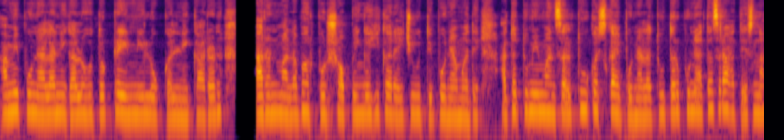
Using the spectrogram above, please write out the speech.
आम्ही पुण्याला निघालो होतो ट्रेननी लोकलनी कारण कारण मला भरपूर शॉपिंगही करायची होती पुण्यामध्ये. आता तुम्ही म्हणसाल तू कसं काय पुण्याला? तू तर पुण्यातच राहतेस ना.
